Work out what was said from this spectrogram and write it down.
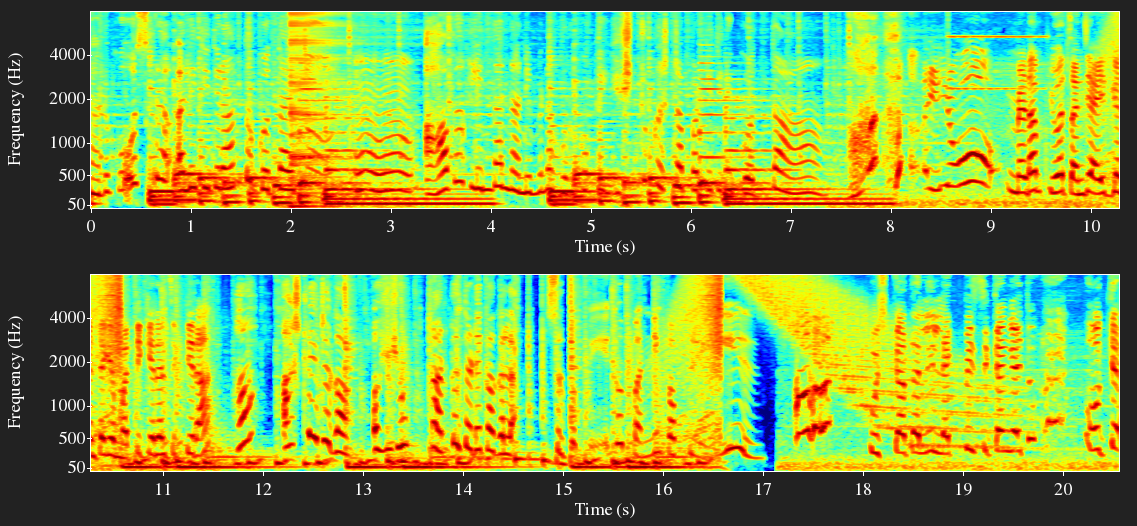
ನನಗೋಸ್ಕರ ಅಲಿತಿದ್ದೀರಾ ಅಂತ ಗೊತ್ತಾಯ್ತು ಆವಾಗ್ಲಿಂದ ನಾನು ನಿಮ್ಮನ್ನ ಹುಡ್ಕೋಕೆ ಎಷ್ಟು ಕಷ್ಟಪಟ್ಟಿದ್ದೀನಿ ಗೊತ್ತಾ? ಅಯ್ಯೋ ಮೇಡಮ್ ಇವತ್ತು ಸಂಜೆ ಐದು ಗಂಟೆಗೆ ಮತ್ತಿಕೆರೆಯಲ್ಲಿ ಸಿಗ್ತೀರಾ? ಹಾ ಅಷ್ಟು ಲೇಟಾಗ ಅಯ್ಯೋ ನಾನ್ಕಲ್ ತಡೆಯಕ್ಕಾಗಲ್ಲ ಸ್ವಲ್ಪ ಬೇಗ ಬನ್ನಿ ಪ್ಲೀಸ್ ಪುಷ್ಕದಲ್ಲಿ ಲೆಗ್ ಪೀಸ್ ಸಿಕ್ಕಂಗಾಯ್ತು. ಓಕೆ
